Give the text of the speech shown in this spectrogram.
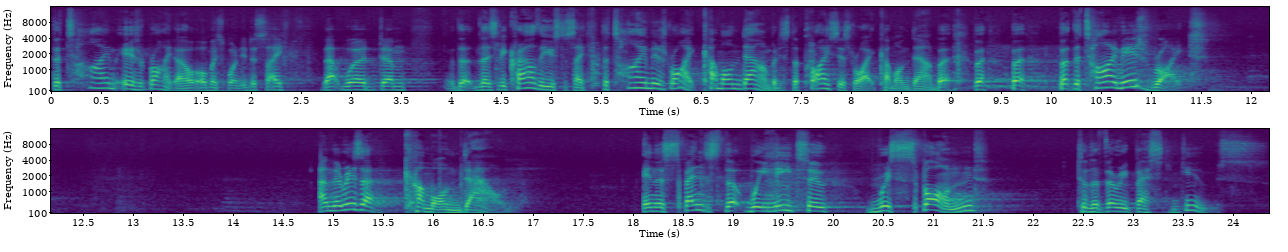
The time is right. I almost wanted to say that word um, that Leslie Crowther used to say, the time is right, come on down. But it's the price is right, come on down. But, but, but, but the time is right. And there is a come on down in the sense that we need to respond to the very best news.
